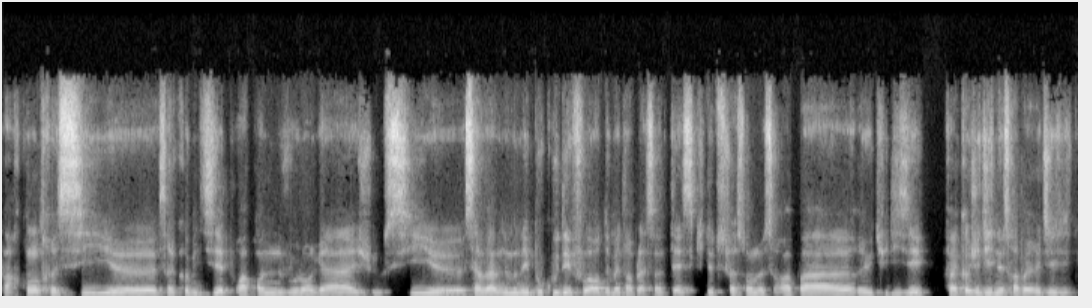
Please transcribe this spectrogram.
Par contre, si, euh, c'est comme il disait, pour apprendre un nouveau langage, ou si euh, ça va me demander beaucoup d'efforts de mettre en place un test qui de toute façon ne sera pas euh, réutilisé, enfin quand je dis ne sera pas réutilisé,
